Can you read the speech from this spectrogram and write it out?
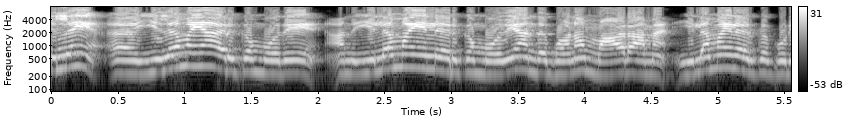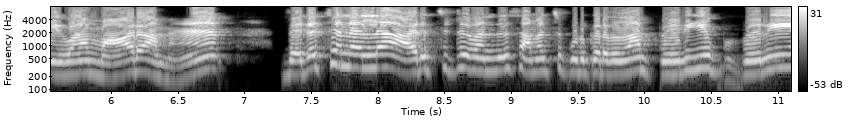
இளை இளமையா இருக்கும் போதே அந்த இளமையில இருக்கும் போதே அந்த குணம் மாறாம இளமையில இருக்கக்கூடிய குணம் மாறாம விதைச்ச நெல்ல அரிச்சிட்டு வந்து சமைச்சு கொடுக்கறதுலாம் பெரிய பெரிய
